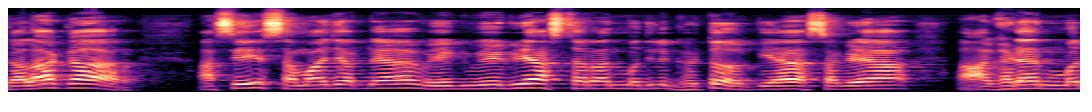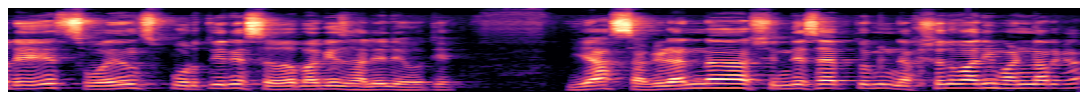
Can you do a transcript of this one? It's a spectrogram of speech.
कलाकार असे समाजातल्या वेगवेगळ्या स्तरांमधील घटक या सगळ्या आघाड्यांमध्ये स्वयंस्फूर्तीने सहभागी झालेले होते. या सगळ्यांना शिंदेसाहेब तुम्ही नक्षलवादी म्हणणार का?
